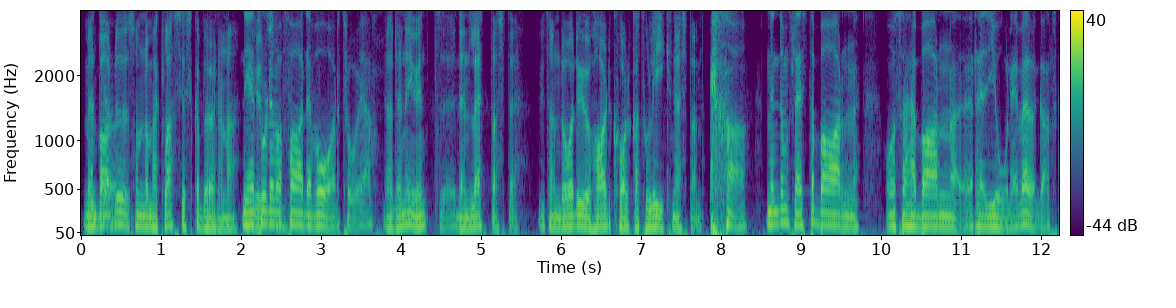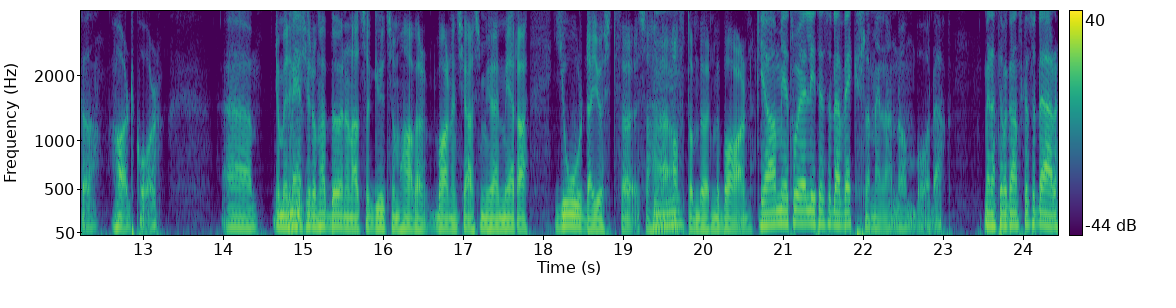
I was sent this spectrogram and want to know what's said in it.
Men jag- du som de här klassiska bönerna? Nej, jag tror det var som- Fader vår, tror jag. Ja, den är ju inte den lättaste. Utan då är du ju hardcore katolik nästan. Ja, men de flesta barn och så här barnreligion är väl ganska hardcore. Eh, Ja, men det Men- finns ju de här bönerna, alltså Gud som haver barnen kär, som ju är mera gjorda just för så här Mm. aftonbön med barn. ja, men jag tror jag lite sådär växlar mellan de båda. Men att det var ganska sådär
